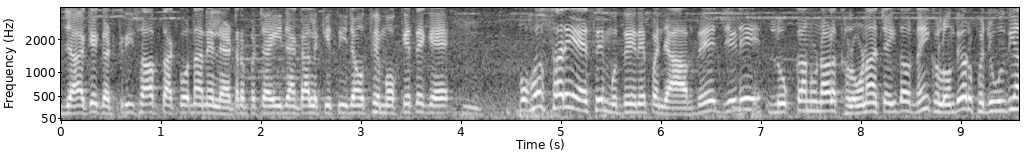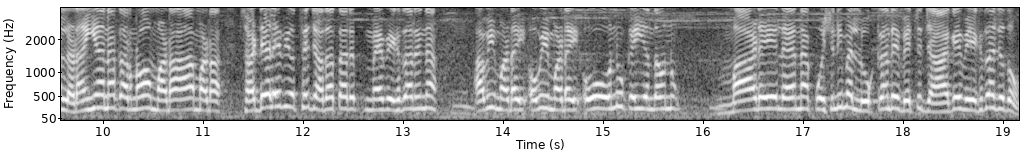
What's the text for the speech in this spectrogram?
ਜਾ ਕੇ ਗਟਕਰੀ ਸਾਹਿਬ ਤੱਕ ਉਹਨਾਂ ਨੇ ਲੈਟਰ ਪਹੁੰਚਾਈ ਜਾਂ ਗੱਲ ਕੀਤੀ ਜਾਂ ਉੱਥੇ ਮੌਕੇ ਤੇ ਗਏ। ਬਹੁਤ ਸਾਰੇ ਐਸੇ ਮੁੱਦੇ ਨੇ ਪੰਜਾਬ ਦੇ ਜਿਹੜੇ ਲੋਕਾਂ ਨੂੰ ਨਾਲ ਖਲੋਣਾ ਚਾਹੀਦਾ ਉਹ ਨਹੀਂ ਖਲੋਂਦੇ ਔਰ ਫਜ਼ੂਲ ਦੀਆਂ ਲੜਾਈਆਂ ਨਾ ਕਰਨਾ। ਉਹ ਮਾੜਾ ਆ ਮਾੜਾ। ਸਾਡੇ ਵਾਲੇ ਵੀ ਉੱਥੇ ਜ਼ਿਆਦਾਤਰ ਮੈਂ ਵੇਖਦਾ ਰਹਿਣਾ ਆ ਵੀ ਮਾੜਾ ਹੀ, ਉਹ ਵੀ ਮਾੜਾ ਹੀ, ਉਹ ਉਹਨੂੰ ਕਹੀ ਜਾਂਦਾ ਉਹਨੂੰ। ਮਾੜੇ ਲੈਣਾ ਕੁਛ ਨਹੀਂ ਮੈਂ ਲੋਕਾਂ ਦੇ ਵਿੱਚ ਜਾ ਕੇ ਵੇਖਦਾ ਜਦੋਂ।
